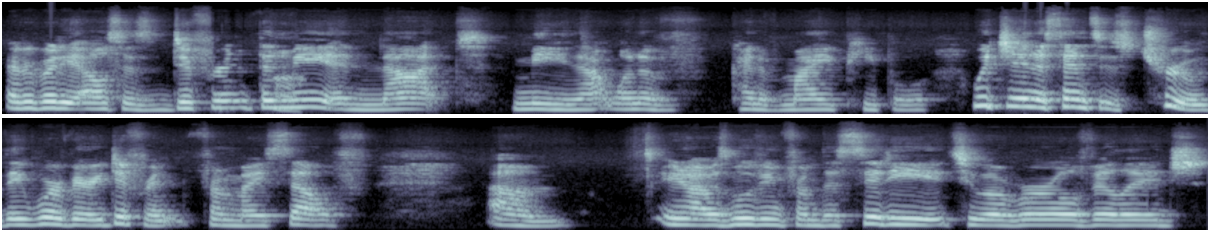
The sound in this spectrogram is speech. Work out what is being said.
Everybody else is different than huh. me and not me, not one of kind of my people, which in a sense is true. They were very different from myself. Um, you know, I was moving from the city to a rural village.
